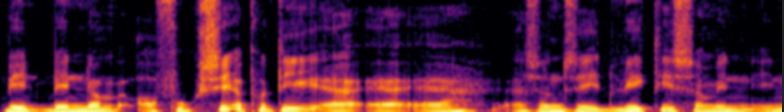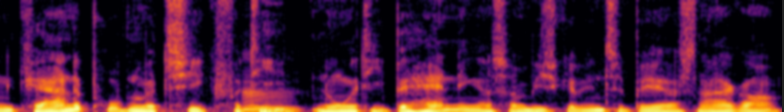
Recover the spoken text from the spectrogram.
men, men når, at fokusere på det er, er, er, er sådan set vigtigt som en, en kerneproblematik, fordi mm. nogle af de behandlinger, som vi skal vende tilbage og snakke om,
